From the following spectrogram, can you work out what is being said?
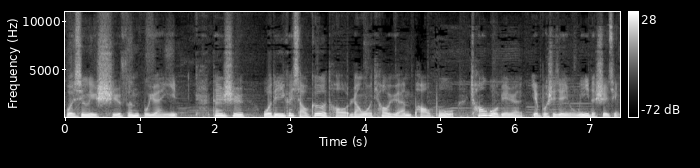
我心里十分不愿意。但是我的一个小个头让我跳远、跑步超过别人，也不是件容易的事情。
